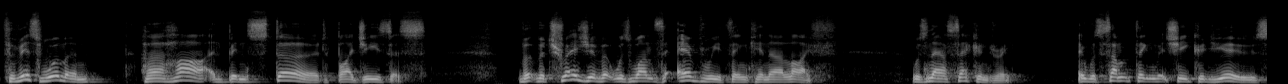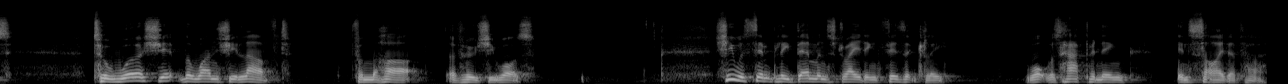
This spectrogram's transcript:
For this woman, her heart had been stirred by Jesus. But the treasure that was once everything in her life was now secondary. It was something that she could use to worship the one she loved from the heart of who she was. She was simply demonstrating physically what was happening inside of her.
